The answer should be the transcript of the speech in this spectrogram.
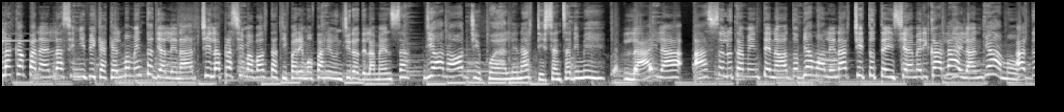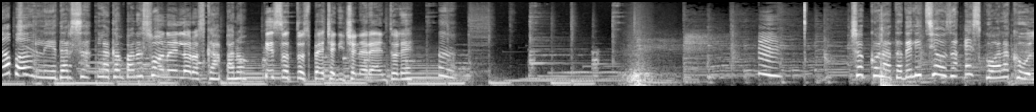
la campanella significa che è il momento di allenarci. La prossima volta ti faremo fare un giro della mensa. Diana, oggi puoi allenarti senza di me? Laila, assolutamente no. Dobbiamo allenarci tutte insieme. Ricorda, Laila, andiamo. A dopo. Cheerleaders, la campana suona e loro scappano. Che sottospecie di cenerentole. Ah. Cioccolata deliziosa e scuola cool.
